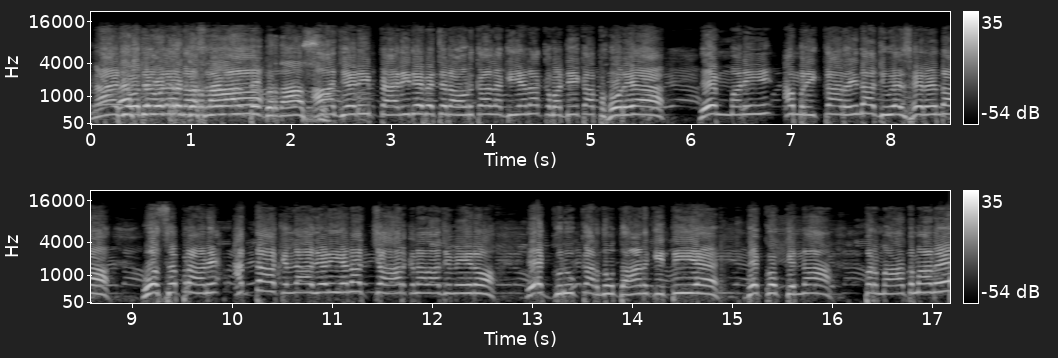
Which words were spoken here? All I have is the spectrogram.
ਮੈਂ Best ਜੋਧਿਆਂ ਵਾਲਾ leader ਦੱਸ ਗੁਰਲਾਲ ਤੇ ਗੁਰਦਾਸ। ਆ ਜਿਹੜੀ ਪੈਲੀ ਦੇ ਵਿੱਚ ਰੌਣਕਾਂ ਲੱਗੀਆਂ ਨਾ ਕਬੱਡੀ ਕੱਪ ਹੋ ਰਿਹਾ। ਇਹ ਮਣੀ ਅਮਰੀਕਾ ਰਹਿੰਦਾ ਯੂਐਸਏ ਰਹਿੰਦਾ। ਉਸ ਭਰਾ ਨੇ ਅੱਧਾ ਕਿੱਲਾ ਜਿਹੜੀ ਹੈ ਨਾ ਚਾਰ ਕਨਾਲਾਂ ਜ਼ਮੀਨ ਇਹ ਗੁਰੂ ਘਰ ਨੂੰ ਦਾਨ ਕੀਤੀ ਹੈ। ਦੇਖੋ ਕਿੰਨਾ ਪਰਮਾਤਮਾ ਨੇ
